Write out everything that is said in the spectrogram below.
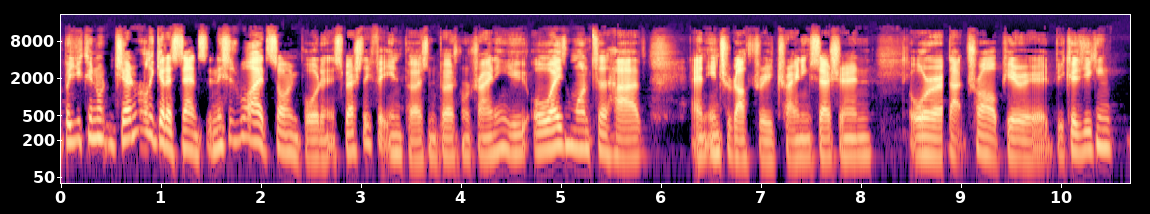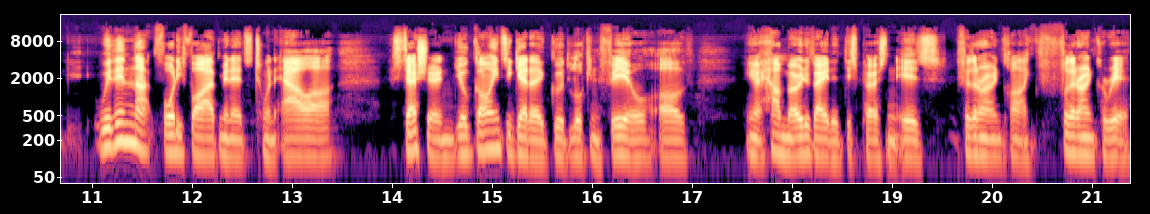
but you can generally get a sense and this is why it's so important especially for in-person personal training you always want to have an introductory training session or that trial period because you can within that 45 minutes to an hour session you're going to get a good look and feel of you know how motivated this person is for their own like for their own career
